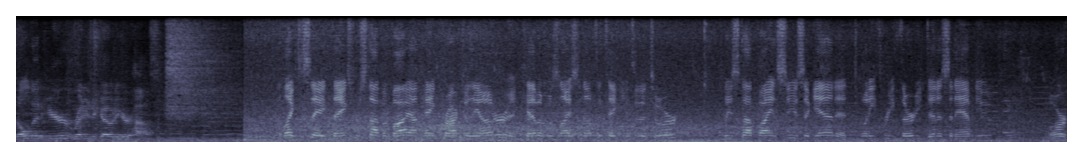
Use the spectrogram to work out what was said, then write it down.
build it here, ready to go to your house. I'd like to say thanks for stopping by. I'm Hank Proctor, the owner, and Kevin was nice enough to take you to the tour. Please stop by and see us again at 2330 Denison Avenue or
